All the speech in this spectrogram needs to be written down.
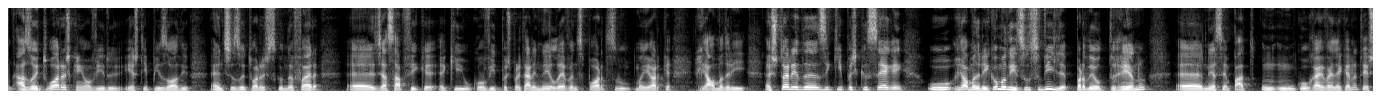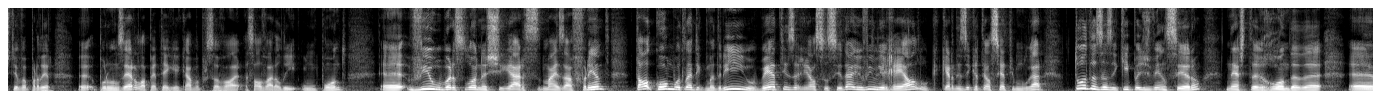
às 8 horas, quem ouvir este episódio antes das 8 horas de segunda-feira, uh, já sabe, fica aqui o convite para espreitarem na Eleven Sports o Mallorca Real Madrid. A história das equipas que seguem o Real Madrid. Como eu disse, o Sevilha perdeu terreno uh, nesse empate 1-1 com o Raio Vallecano, até esteve a perder uh, por 1-0. Um Lopetegui acaba por salvar, salvar ali um ponto. Uh, viu o Barcelona chegar-se mais à frente, tal como o Atlético Madrid, o Betis, a Real Sociedade e o Villarreal, o que quer dizer que até o sétimo lugar todas as equipas venceram nesta ronda da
